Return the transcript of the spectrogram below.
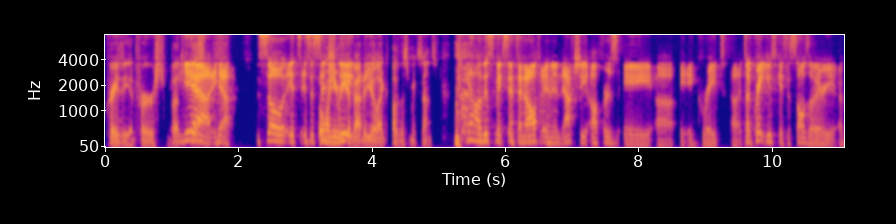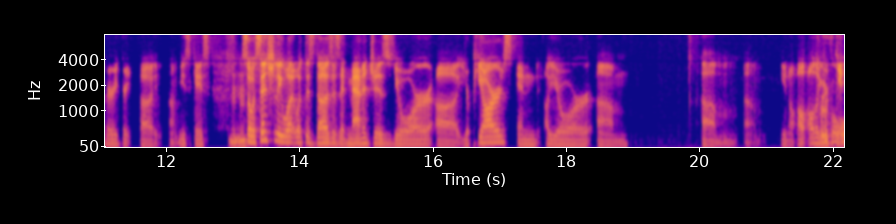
crazy at first, but yeah, yeah. So it's it's essentially But when you read about it, you're like, oh, this makes sense. yeah, this makes sense, and it, off, and it actually offers a uh, a, great. Uh, it's a great use case. It solves a very a very great uh, um, use case. Mhm. So essentially, what what this does is it manages your uh, your PRs and your um um, um you know all, all of your Git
